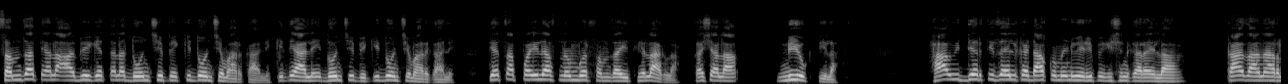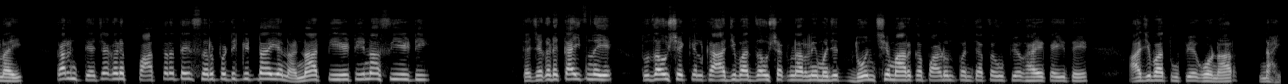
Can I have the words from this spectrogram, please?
समजा त्याला अभियोग्यताला दोनशेपैकी दोनशे मार्क आले. किती आले? दोनशेपैकी दोनशे मार्क आले. त्याचा पहिलाच नंबर समजा इथे लागला. कशाला? नियुक्तीला. हा विद्यार्थी जाईल का डॉक्युमेंट व्हेरिफिकेशन करायला? का जाणार नाही? कारण त्याच्याकडे पात्रते तिकीट नाही आहे ना. ना टी ए टी ना सी ए टी त्याच्याकडे काहीच नाही आहे तो जाऊ शकेल का? अजिबात जाऊ शकणार नाही. म्हणजे दोनशे मार्क पाडून पण त्याचा उपयोग आहे का इथे? अजिबात उपयोग होणार नाही.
